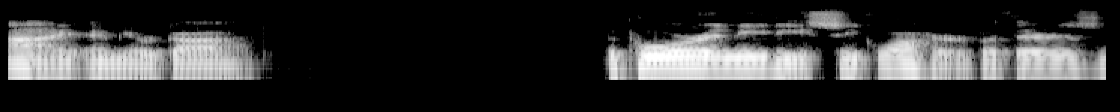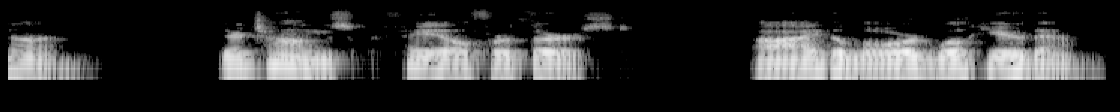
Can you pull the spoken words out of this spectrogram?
I am your God. The poor and needy seek water, but there is none. Their tongues fail for thirst. I, the Lord, will hear them.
